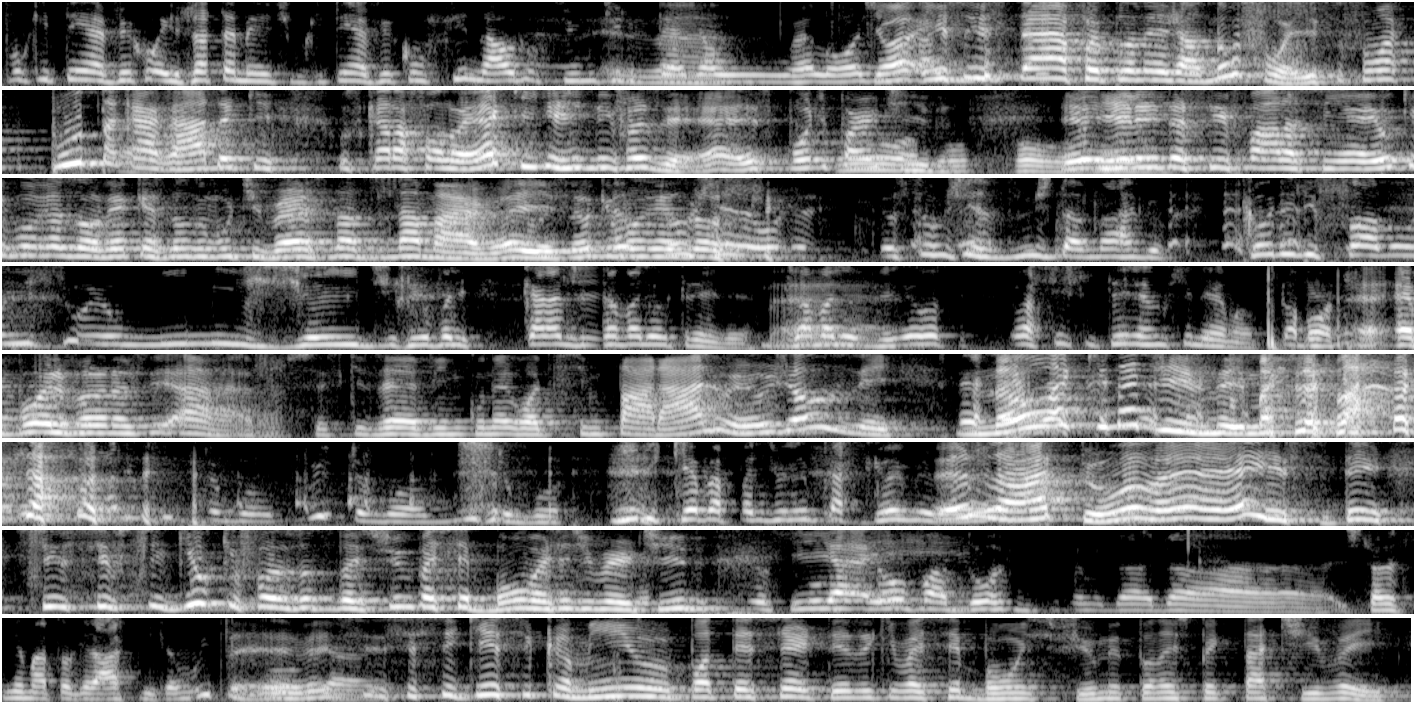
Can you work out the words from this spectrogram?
Porque tem a ver com. Exatamente, porque tem a ver com o final do filme que Exato. ele pega o relógio. Que, isso, isso ah, foi planejado. Não foi. Isso foi uma puta cagada que os caras falaram, é aqui que a gente tem que fazer, é esse ponto de partida. Boa, boa, boa, e, ele ainda se fala assim, é eu que vou resolver a questão do multiverso na, na Marvel, é isso, eu que eu vou resolver. Eu, eu sou o Jesus da Marvel. Quando ele falou isso, eu me mijei de rir. Eu falei, caralho, já valeu o trailer. Já é. valeu o trailer. Eu, eu assisto o trailer no cinema. Tá bom. É, é bom ele falando assim: ah, se vocês quiserem vir com um negócio de cintaralho, eu já usei. Não aqui na Disney, mas lá eu já usei. Muito bom, muito bom, muito bom. E ele quebra a parede olhando pra câmera. Né? Exato, é, é isso. Tem, se, se seguir o que for os outros dois filmes, vai ser bom, vai ser divertido. Eu sou e aí, salvador da, da, história cinematográfica. Muito é, bom. Se, se, seguir esse caminho, pode ter certeza que vai ser bom esse filme. Eu tô na expectativa aí.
